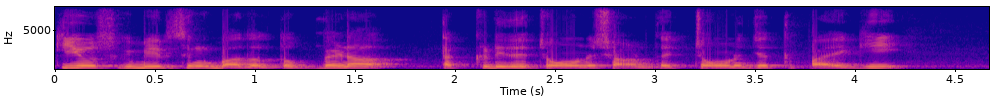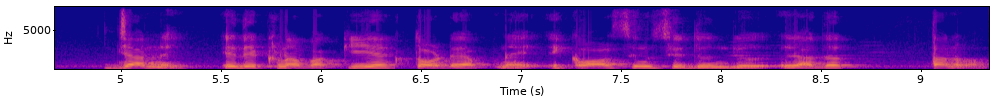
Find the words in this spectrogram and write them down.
ਕੀ ਉਹ ਸੁਖਬੀਰ ਸਿੰਘ ਬਾਦਲ ਤੋਂ ਬਿਨਾ ਤੱਕੜੀ ਦੇ ਚੋਣ ਨਿਸ਼ਾਨ ਤੇ ਚੋਣ ਜਿੱਤ ਪਾਏਗੀ ਜਾਂ ਨਹੀਂ? ਇਹ ਦੇਖਣਾ ਬਾਕੀ ਹੈ ਤੁਹਾਡੇ ਆਪਣੇ ਇਕਬਾਲ ਸਿੰਘ ਸਿੱਧੂ ਦੀ ਇਜਾਜ਼ਤ। ਧੰਨਵਾਦ।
